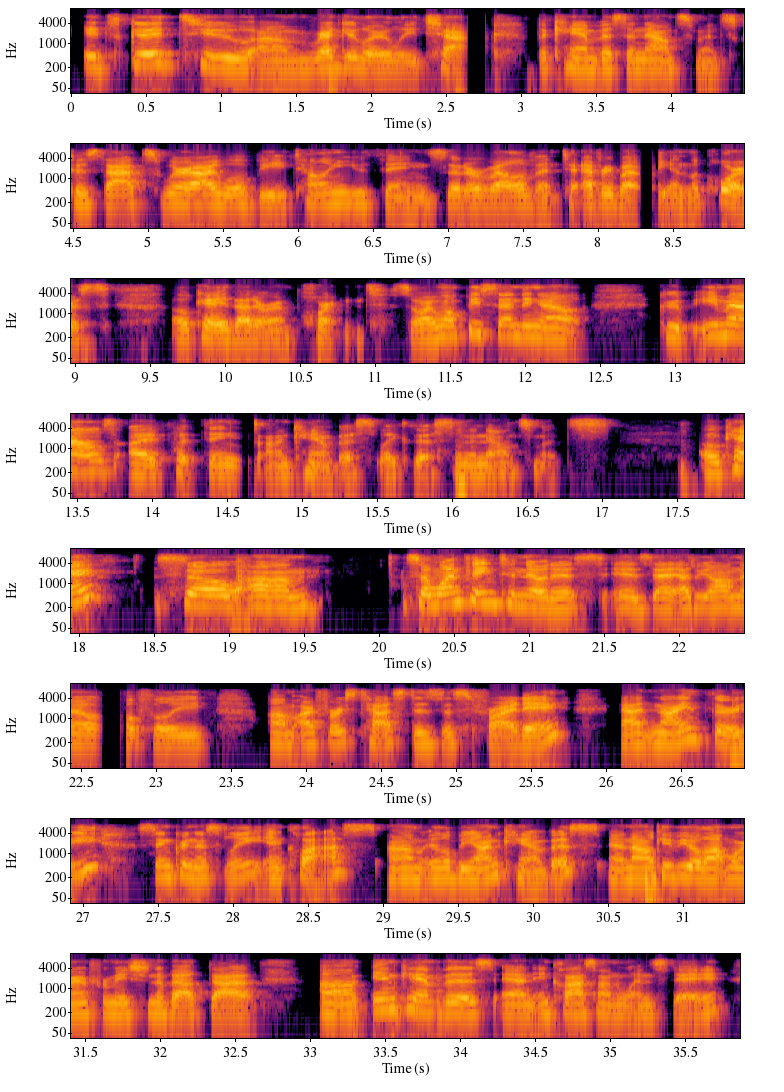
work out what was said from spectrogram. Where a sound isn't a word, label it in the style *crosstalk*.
it's good to um, regularly check the Canvas announcements because that's where I will be telling you things that are relevant to everybody in the course, okay, that are important. So I won't be sending out group emails. I put things on Canvas like this and announcements. Okay, so um, so one thing to notice is that as we all know, hopefully, um, our first test is this Friday at 9.30 synchronously in class. Um, it'll be on Canvas, and I'll give you a lot more information about that um, in Canvas and in class on Wednesday.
